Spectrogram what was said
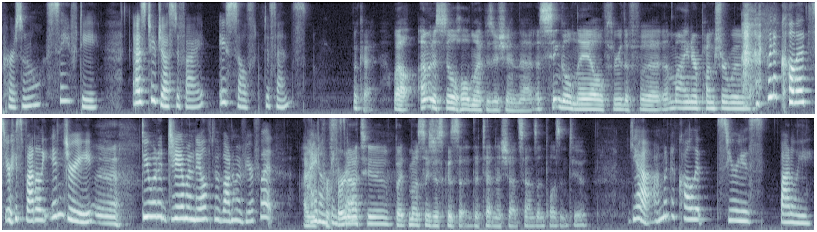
personal safety as to justify a self defense. Okay. Well, I'm going to still hold my position that a single nail through the foot, a minor puncture wound, I'm going to call that serious bodily injury. eh, Do you want to jam a nail through the bottom of your foot? I I would think prefer so. not to, but mostly just because the tetanus shot sounds unpleasant too. Yeah, I'm going to call it serious bodily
